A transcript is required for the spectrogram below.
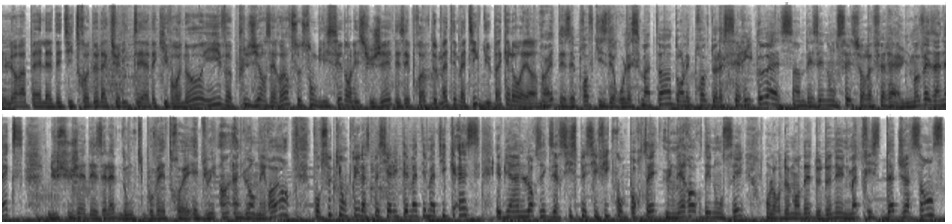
Le rappel des titres de l'actualité avec Yves Renaud. Yves, plusieurs erreurs se sont glissées dans les sujets des épreuves de mathématiques du baccalauréat. Oui, des épreuves qui se déroulaient ce matin dans l'épreuve de la série ES. Hein, des énoncés se référaient à une mauvaise annexe du sujet des élèves donc qui pouvaient être induits, en erreur. Pour ceux qui ont pris la spécialité mathématiques S, eh bien, leurs exercices spécifiques comportaient une erreur d'énoncé. On leur demandait de donner une matrice d'adjacence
